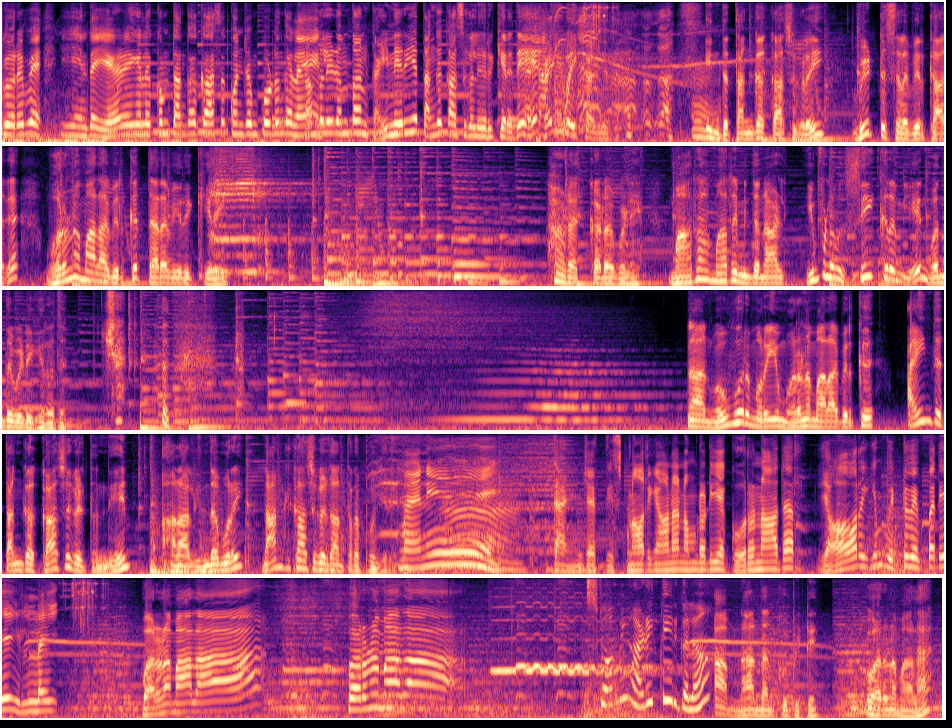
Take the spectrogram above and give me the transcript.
குருவே இந்த ஏழைகளுக்கும் தங்க காசு கொஞ்சம் கொடுங்களேன். தங்களிடம் தான் கை நிறைய தங்க காசுகள் இருக்கிறதே. கை வைக்காதீர்கள் இந்த தங்க காசுகளை வீட்டு செலவிற்காக வருணமாலாவிற்கு தரவிருக்கிறேன். அட கடவுளே மாதா மாதம் இந்த நாள் இவ்வளவு சீக்கிரம் ஏன் வந்து விடுகிறது. நான் ஒவ்வொரு முறையும் வருணமாலாவிற்கு ஐந்து தங்க காசுகள் தந்தேன். ஆனால் இந்த முறை நான்கு காசுகள் தான் தரப்போகிறேன். மணி. கஞ்ச பிஸ்னாரியான நம்மளுடைய குருநாதர் யாரையும் விட்டு வைப்பதே இல்லை. வருணமாலா! வருணமாலா! சுவாமி அழைத்தீர்களா? ஆம் நான் தான் கூப்பிட்டேன். வருணமாலா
